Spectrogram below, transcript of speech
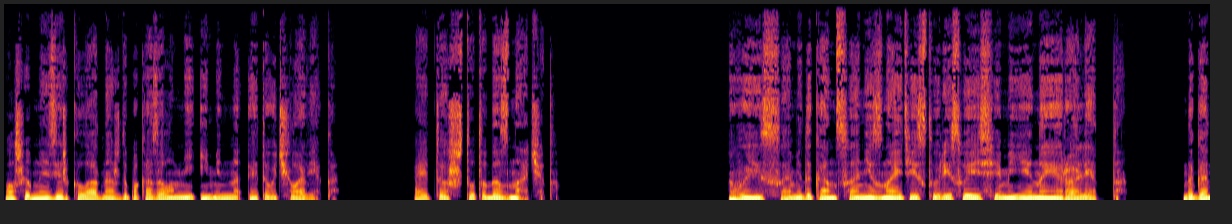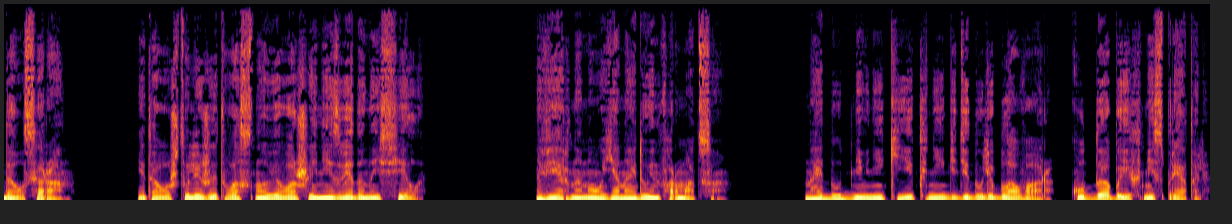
Волшебное зеркало однажды показало мне именно этого человека. А это что-то да значит. «Вы сами до конца не знаете истории своей семьи, Нейролетта», — догадался Ран, «и того, что лежит в основе вашей неизведанной силы». «Верно, но я найду информацию. Найду дневники и книги дедули Блавара, куда бы их ни спрятали.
